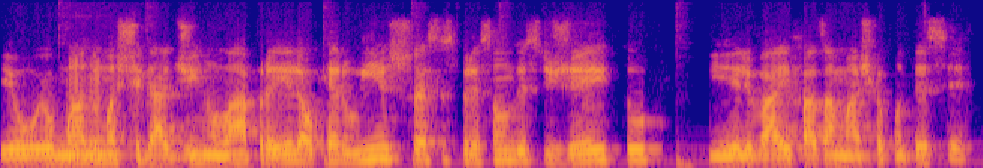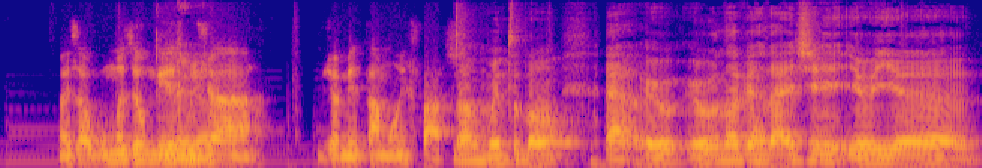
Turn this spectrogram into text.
Eu, eu mando uhum. mastigadinho lá para ele, ó, eu quero isso, essa expressão desse jeito, e ele vai e faz a mágica acontecer. Mas algumas eu mesmo já, já meto a mão e faço. Não, muito bom. É, eu, eu na verdade, eu ia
